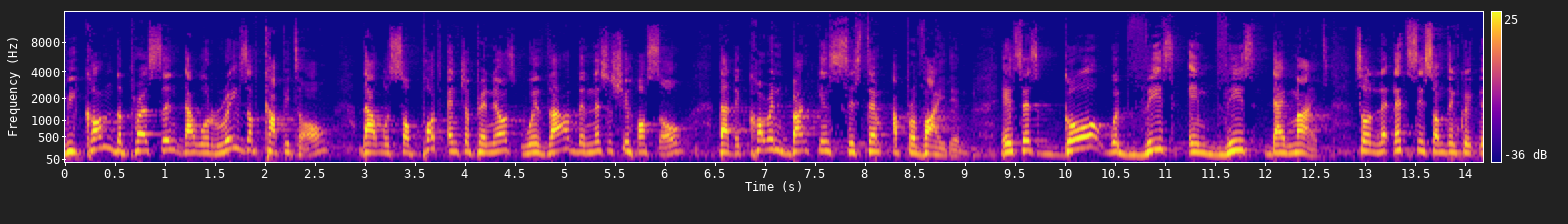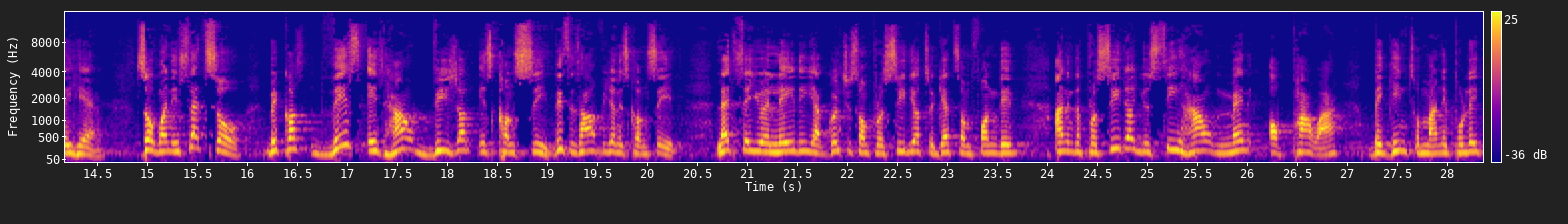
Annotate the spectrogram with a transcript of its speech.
Become the person that will raise up capital that will support entrepreneurs without the necessary hustle that the current banking system are providing. It says, Go with this in this might. So let, let's see something quickly here. So when he said so, because this is how vision is conceived. This is how vision is conceived. Let's say you're a lady, you're going through some procedure to get some funding, and in the procedure, you see how men of power begin to manipulate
